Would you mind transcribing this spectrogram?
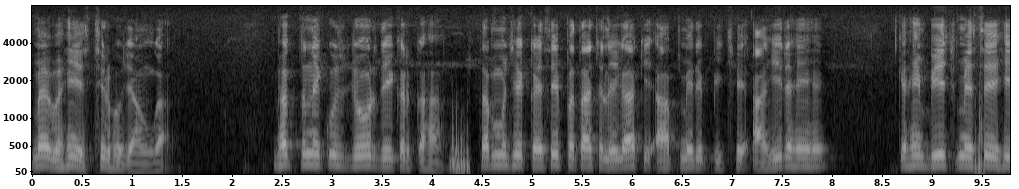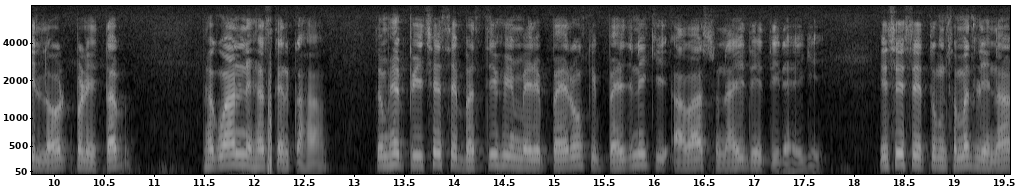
मैं वहीं स्थिर हो जाऊँगा। भक्त ने कुछ ज़ोर देकर कहा, तब मुझे कैसे पता चलेगा कि आप मेरे पीछे आ ही रहे हैं? कहीं बीच में से ही लौट पड़े तब भगवान ने हंसकर कहा, तुम्हें पीछे से बजती हुई मेरे पैरों की पैजनी की आवाज़ सुनाई देती रहेगी। इसी से तुम समझ लेना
